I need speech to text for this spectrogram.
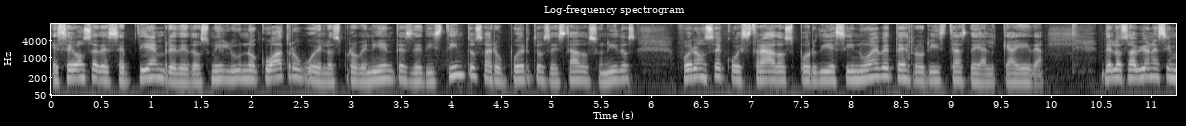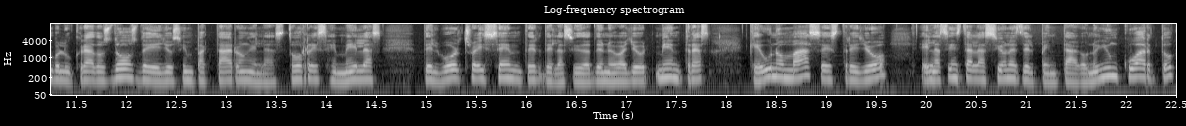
Ese 11 de septiembre de 2001, cuatro vuelos provenientes de distintos aeropuertos de Estados Unidos fueron secuestrados por 19 terroristas de Al Qaeda. De los aviones involucrados, dos de ellos impactaron en las torres gemelas del World Trade Center de la ciudad de Nueva York, mientras que uno más se estrelló en las instalaciones del Pentágono y un cuarto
